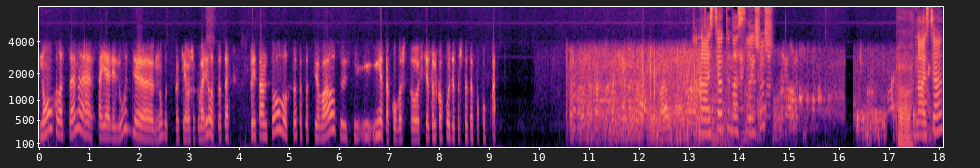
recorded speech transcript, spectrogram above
но около сцены стояли люди, ну вот, как я уже говорила, кто-то пританцовывал, кто-то подпевал, то есть нет такого, что все только ходят и что-то покупают. Настя, ты нас слышишь? А... Настя?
